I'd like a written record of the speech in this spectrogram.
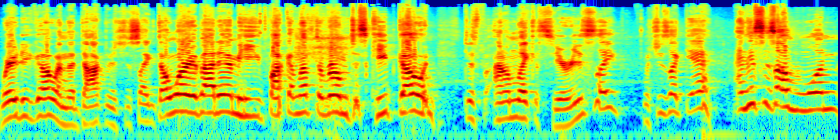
Where'd he go? And the doctor's just like, don't worry about him. He fucking left the room. Just keep going. Just and I'm like, seriously? And she's like, yeah. And this is on one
